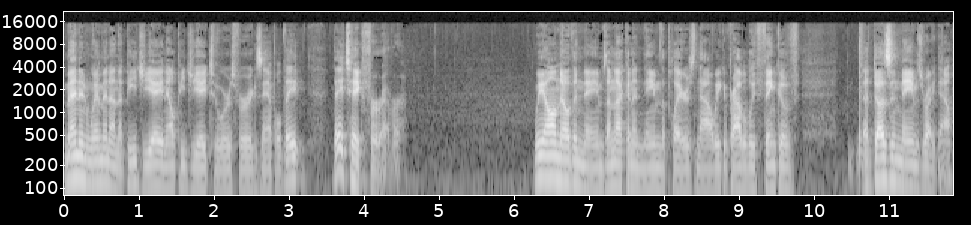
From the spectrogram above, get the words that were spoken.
men and women on the PGA and LPGA tours, for example, they they take forever. We all know the names. I'm not going to name the players now. We could probably think of a dozen names right now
